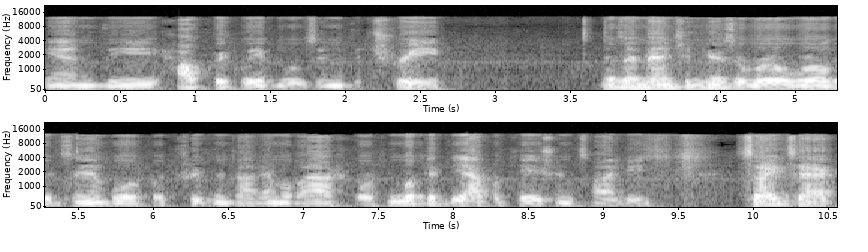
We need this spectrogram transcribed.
and the how quickly it moves into the tree, as I mentioned, here's a real-world example of a treatment on emerald ash borer. If you look at the application timing, Xytect,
